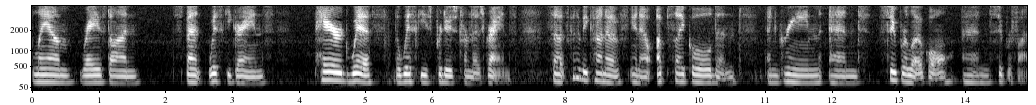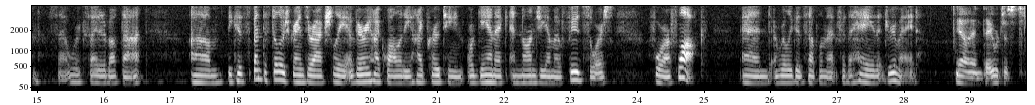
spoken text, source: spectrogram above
lamb raised on spent whiskey grains paired with the whiskeys produced from those grains. So it's going to be kind of, you know, upcycled and and green and super local and super fun. So we're excited about that. Um, because spent distillers grains are actually a very high quality, high protein, organic, and non GMO food source for our flock, and a really good supplement for the hay that Drew made. Yeah, and they were just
